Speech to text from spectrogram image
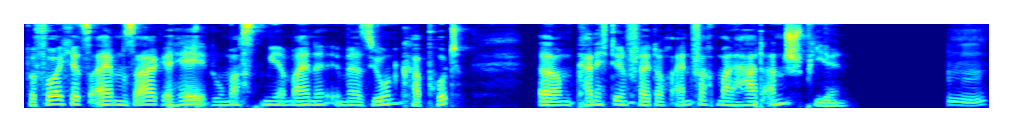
bevor ich jetzt einem sage, hey, du machst mir meine Immersion kaputt, ähm, kann ich den vielleicht auch einfach mal hart anspielen. Mhm.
